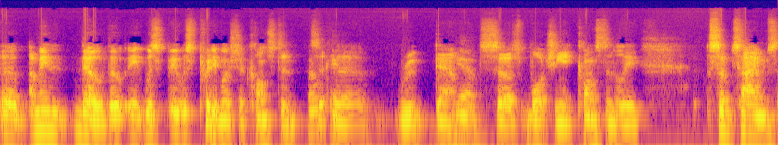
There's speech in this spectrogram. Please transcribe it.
uh, I mean, no, the, it was it was pretty much a constant Okay. uh, route downwards. So I was watching it constantly. Sometimes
